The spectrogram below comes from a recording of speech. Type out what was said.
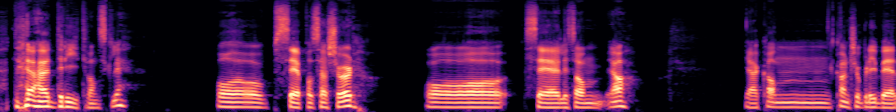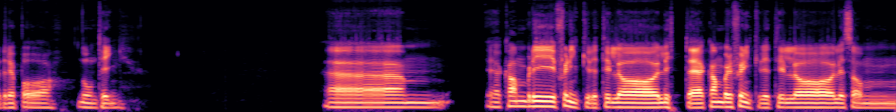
Det er dritvanskelig. Å se på seg sjøl og se liksom Ja, jeg kan kanskje bli bedre på noen ting. Ehm, jeg kan bli flinkere til å lytte, jeg kan bli flinkere til å liksom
